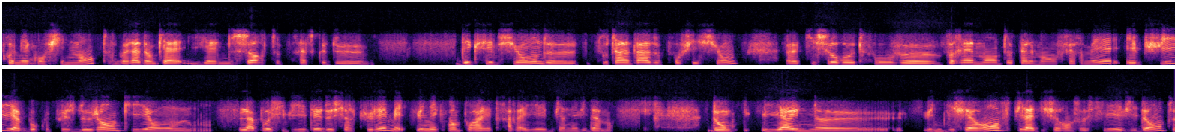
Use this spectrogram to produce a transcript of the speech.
premier confinement. Donc voilà, donc il y, a, il y a une sorte presque de d'exception de tout un tas de professions euh, qui se retrouvent euh, vraiment totalement enfermées. Et puis, il y a beaucoup plus de gens qui ont la possibilité de circuler, mais uniquement pour aller travailler, bien évidemment. Donc il y a une, euh, une différence, puis la différence aussi évidente,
